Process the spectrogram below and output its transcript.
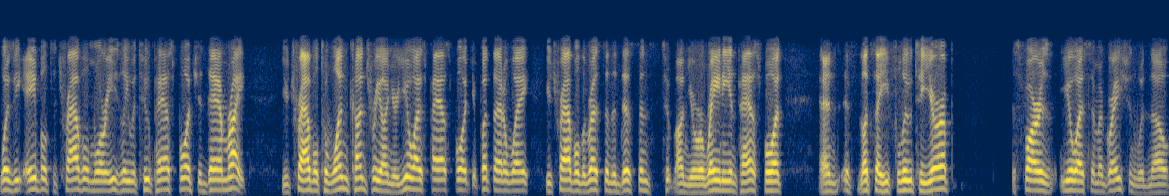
Was he able to travel more easily with two passports? You're damn right. You travel to one country on your U.S. passport, you put that away, you travel the rest of the distance to, on your Iranian passport, and if, let's say, he flew to Europe, as far as U.S. immigration would know,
